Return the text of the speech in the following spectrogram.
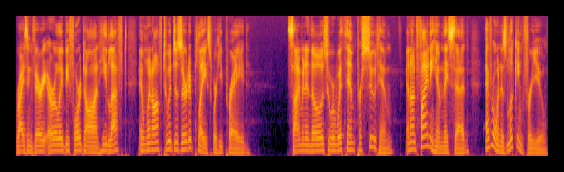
Rising very early before dawn, he left and went off to a deserted place where he prayed. Simon and those who were with him pursued him, and on finding him, they said, Everyone is looking for you.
